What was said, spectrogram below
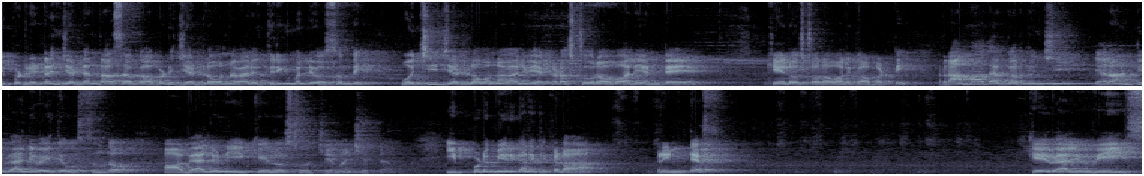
ఇప్పుడు రిటర్న్ జెడ్ అని రాసావు కాబట్టి జెడ్లో ఉన్న వాల్యూ తిరిగి మళ్ళీ వస్తుంది. వచ్చి జెడ్లో ఉన్న వాల్యూ ఎక్కడ స్టోర్ అవ్వాలి అంటే కేలో స్టోర్ అవ్వాలి కాబట్టి రామా దగ్గర నుంచి ఎలాంటి వాల్యూ అయితే వస్తుందో ఆ వాల్యూని ఈ కేలో స్టోర్ చేయమని చెప్పాము ఇప్పుడు మీరు కనుక ఇక్కడ printf K value is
